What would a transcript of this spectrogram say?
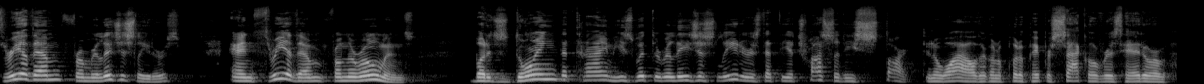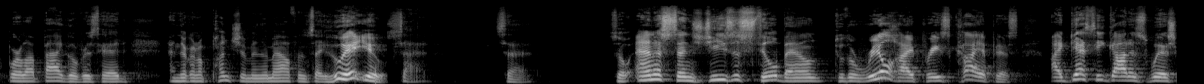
three of them from religious leaders, and three of them from the Romans. But it's during the time he's with the religious leaders that the atrocities start. In a while, they're going to put a paper sack over his head or a burlap bag over his head, and they're going to punch him in the mouth and say, Who hit you? Sad. Sad. So Annas sends Jesus still bound to the real high priest, Caiaphas. I guess he got his wish.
